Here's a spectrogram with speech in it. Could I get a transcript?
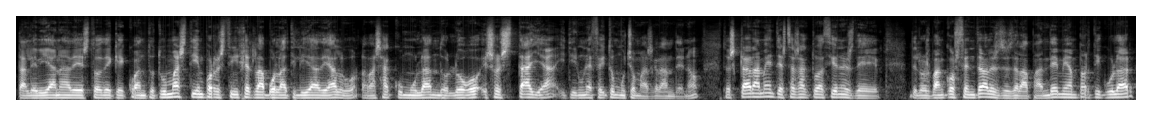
taleviana de esto de que cuanto tú más tiempo restringes la volatilidad de algo, la vas acumulando, luego eso estalla y tiene un efecto mucho más grande, ¿no? Entonces, claramente estas actuaciones de, de los bancos centrales, desde la pandemia en particular,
